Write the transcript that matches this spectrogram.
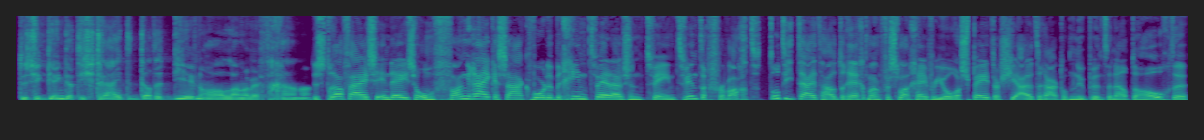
Dus ik denk dat die strijd, dat het, die heeft nog wel een lange weg te gaan. Hoor. De strafeisen in deze omvangrijke zaak worden begin 2022 verwacht. Tot die tijd houdt de rechtbankverslaggever Joris Peters je uiteraard op nu.nl op de hoogte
